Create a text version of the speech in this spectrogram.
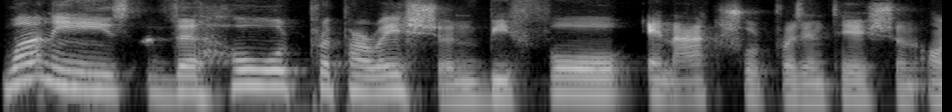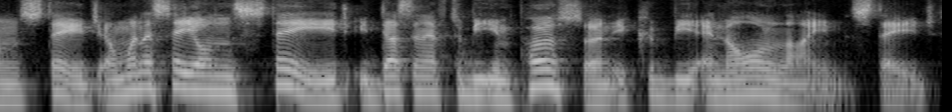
One is the whole preparation before an actual presentation on stage. And when I say on stage, it doesn't have to be in person, it could be an online stage.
